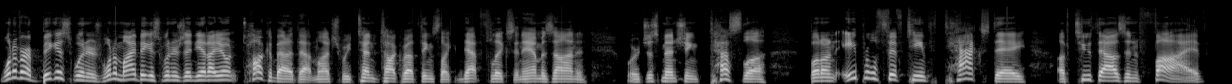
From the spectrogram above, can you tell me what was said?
One of our biggest winners, one of my biggest winners, and yet I don't talk about it that much. We tend to talk about things like Netflix and Amazon, and we're just mentioning Tesla. But on April 15th, tax day of 2005,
